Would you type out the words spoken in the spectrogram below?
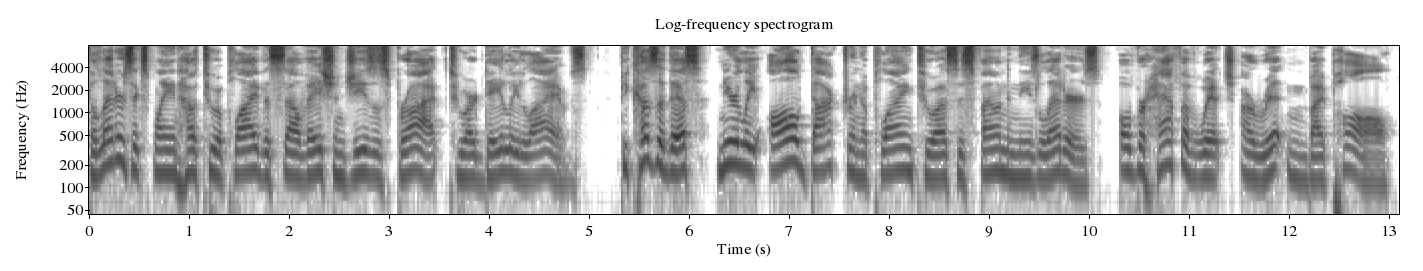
The letters explain how to apply the salvation Jesus brought to our daily lives. Because of this, nearly all doctrine applying to us is found in these letters, over half of which are written by Paul.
